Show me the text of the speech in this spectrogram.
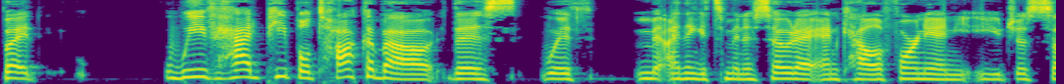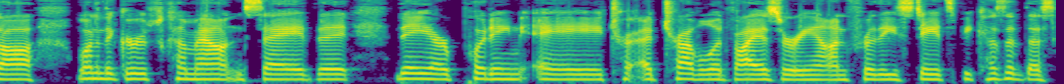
but we've had people talk about this with I think it's Minnesota and California, and you just saw one of the groups come out and say that they are putting a, tra- a travel advisory on for these states because of this.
